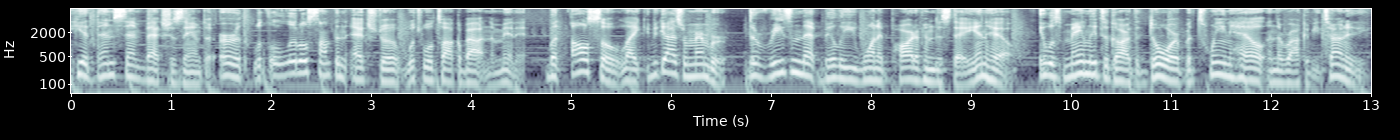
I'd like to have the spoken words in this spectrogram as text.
he had then sent back Shazam to Earth with a little something extra which we'll talk about in a minute. But also, like if you guys remember, the reason that Billy wanted part of him to stay in Hell, it was mainly to guard the door between Hell and the Rock of Eternity,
